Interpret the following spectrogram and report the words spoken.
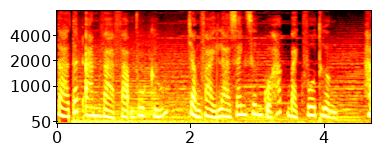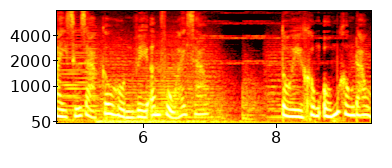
Tạ Tất An và Phạm Vô Cứu chẳng phải là danh xưng của Hắc Bạch Vô Thường hay sứ giả câu hồn về âm phủ hay sao? Tôi không ốm không đau,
